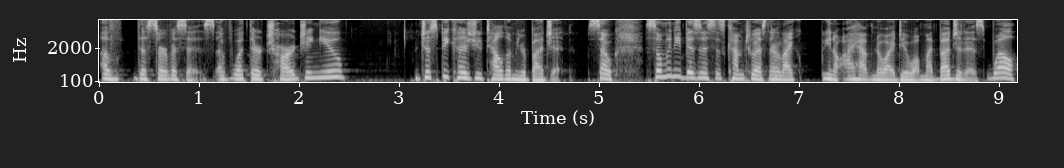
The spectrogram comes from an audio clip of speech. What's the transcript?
of the services of what they're charging you just because you tell them your budget. So, so many businesses come to us and they're like, you know, I have no idea what my budget is. Well,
